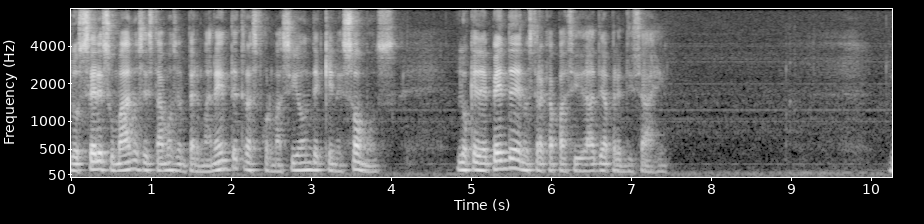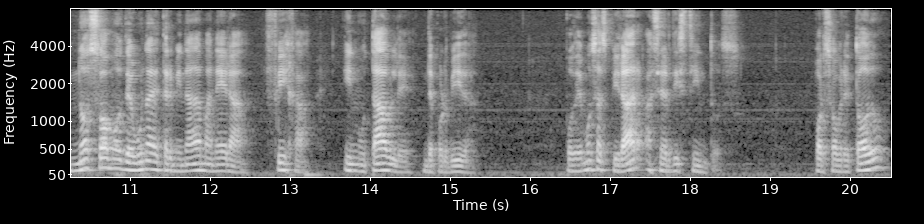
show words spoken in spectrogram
Los seres humanos estamos en permanente transformación de quienes somos, lo que depende de nuestra capacidad de aprendizaje. No somos de una determinada manera, fija, inmutable, de por vida. Podemos aspirar a ser distintos. Por sobre todo,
